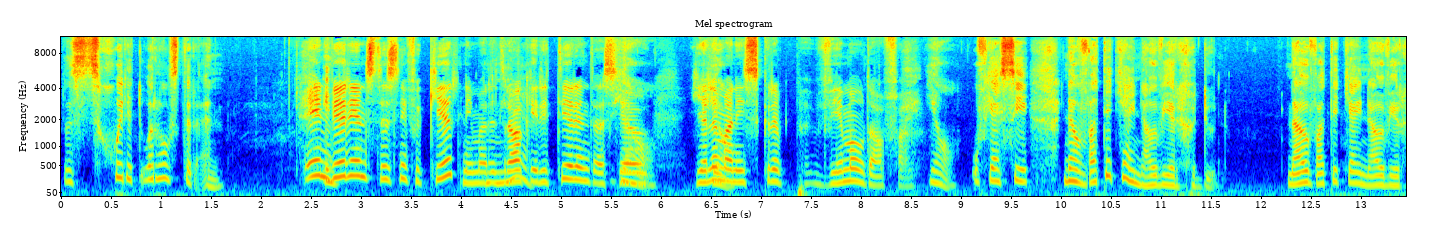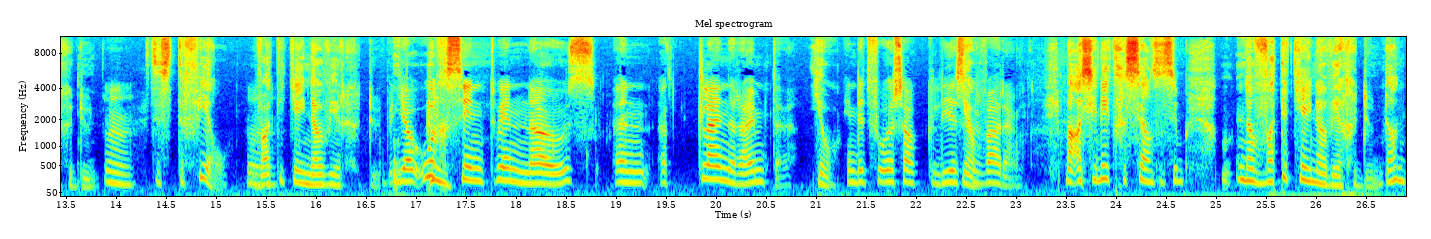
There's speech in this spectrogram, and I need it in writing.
dis gooi dit oralster in. En En- weer eens dis nie verkeerd nie, maar dit Nee. raak irriterend as jou Ja, hele ja. manuskrip wemel daarvan. Ja, of jy sê, nou wat het jy nou weer gedoen? Nou wat het jy nou weer gedoen? Mm. Dit is te veel. Wat het jy nou weer gedoen? Jou oog sien twee no's in 'n klein ruimte Ja, en dit veroorsaak leesverwarring. maar as jy net gesels en sê, nou wat het jy nou weer gedoen? Dan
